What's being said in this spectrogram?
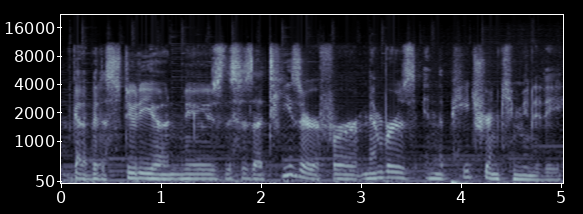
I've got a bit of studio news. This is a teaser for members in the Patreon community.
